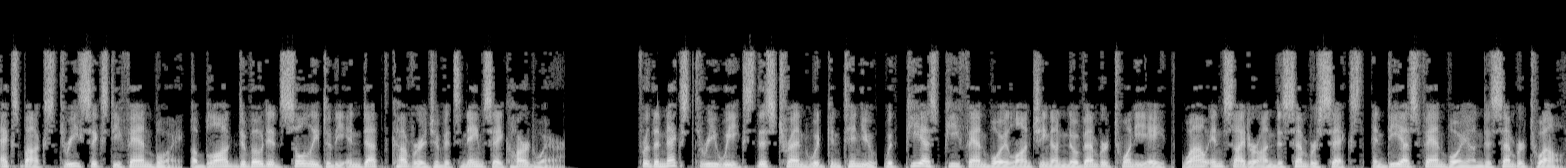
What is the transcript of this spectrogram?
Xbox 360 Fanboy, a blog devoted solely to the in-depth coverage of its namesake hardware. For the next three weeks this trend would continue, with PSP Fanboy launching on November 28, WoW Insider on December 6, and DS Fanboy on December 12.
